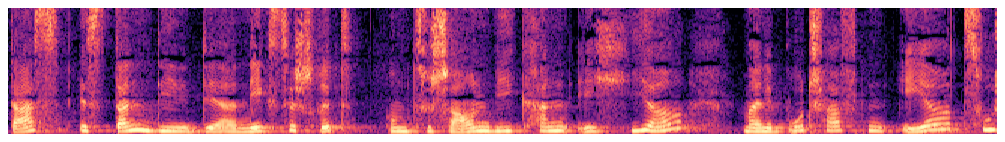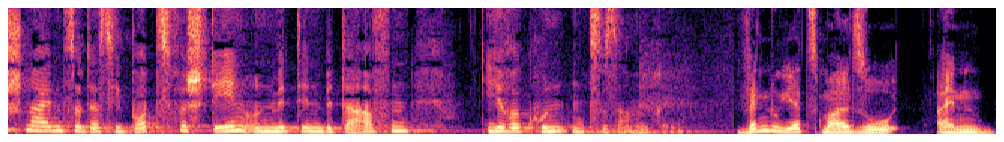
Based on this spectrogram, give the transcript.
das ist dann die, der nächste Schritt, um zu schauen, wie kann ich hier meine Botschaften eher zuschneiden, sodass sie Bots verstehen und mit den Bedarfen ihrer Kunden zusammenbringen. Wenn du jetzt mal so einen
